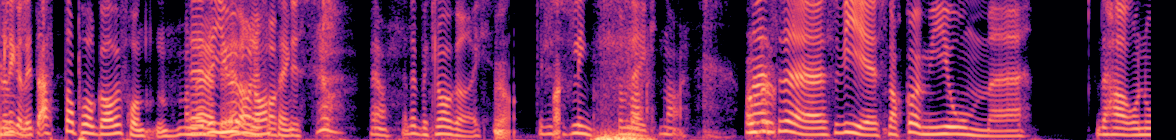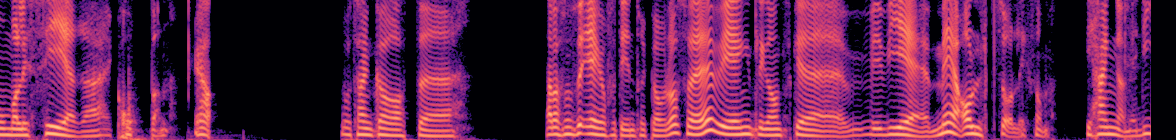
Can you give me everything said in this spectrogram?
ligger litt etter på gavefronten, men det, det, det, er gjør jeg faktisk. Ja. Ja, det beklager jeg. Ja. Ikke så flink som deg. Nei. Nei, så- så, det, så vi snakker jo mye om eh, det her å normalisere kroppen. Ja. Og tenker at eh, Eller sånn som jeg har fått inntrykk av, det, så er vi egentlig ganske Vi, vi er med alt så, liksom. Vi henger med de.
